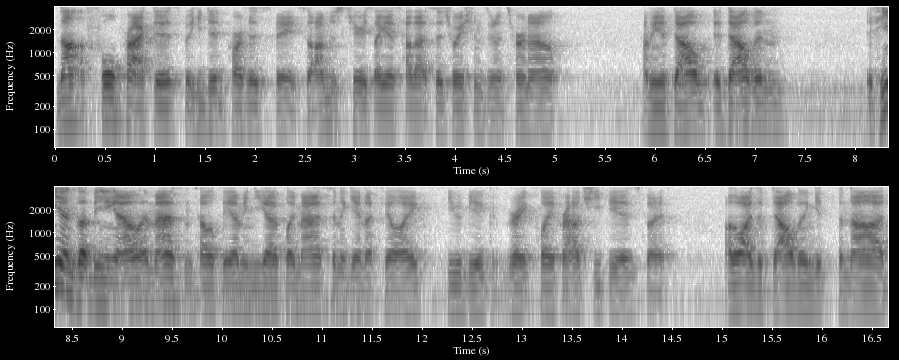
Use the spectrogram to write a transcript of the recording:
not a full practice, but he did participate. So I'm just curious, I guess, how that situation is going to turn out. I mean, if Dal if Dalvin if he ends up being out and Mattison's healthy, I mean, you got to play Mattison again. I feel like he would be a great play for how cheap he is. But otherwise, if Dalvin gets the nod,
